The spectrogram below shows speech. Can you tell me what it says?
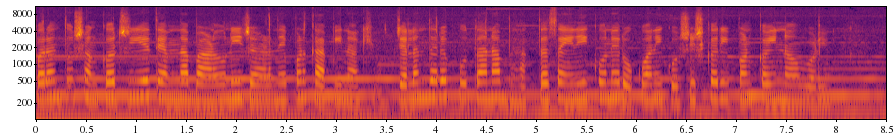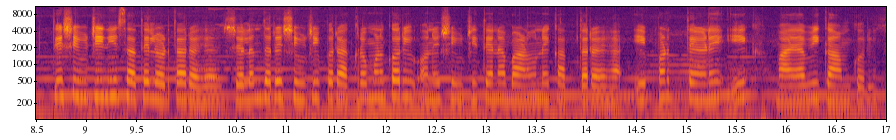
પરંતુ શંકરજીએ તેમના બાણોની જાળને પણ કાપી નાખ્યું. જલંધરે પોતાના ભાગતા સૈનિકોને રોકવાની કોશિશ કરી પણ કંઈ ન વળ્યું. તે શિવજીની સાથે લડતા રહ્યા. જલંધરે શિવજી પર આક્રમણ કર્યું અને શિવજી તેના બાણોને કાપતા રહ્યા. એ પણ તેણે એક માયાવી કામ કર્યું.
